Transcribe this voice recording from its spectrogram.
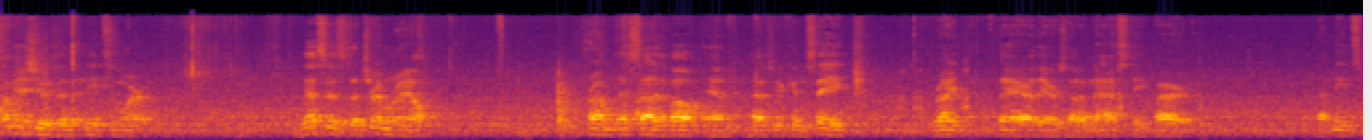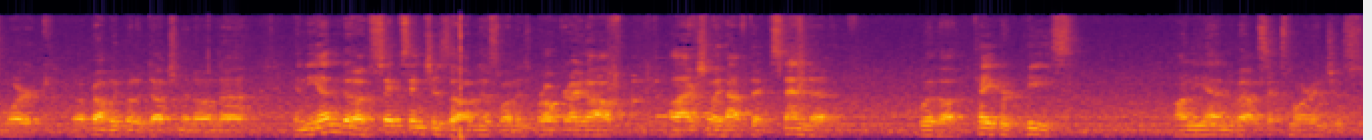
some issues and it needs some work. This is the trim rail from this side of the boat and as you can see right there there's a nasty part that needs some work. I'll probably put a Dutchman on that. And the end of six inches on this one is broke right off. I'll actually have to extend it with a tapered piece on the end about six more inches.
